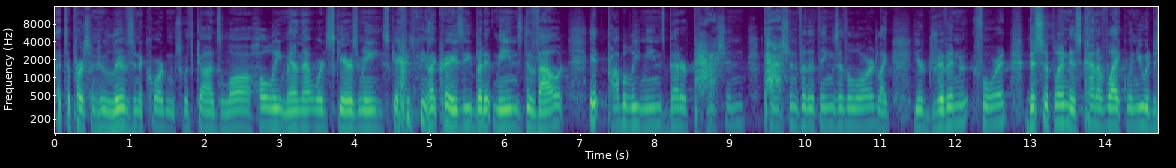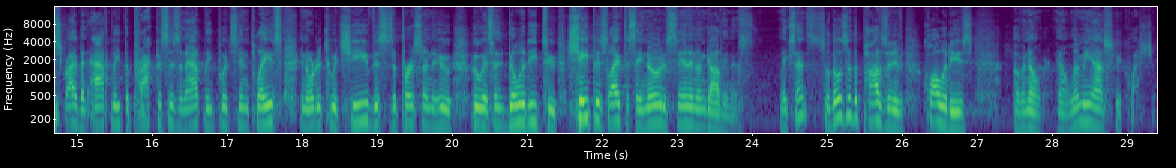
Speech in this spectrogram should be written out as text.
That's a person who lives in accordance with God's law. Holy, man, that word scares me, scares me like crazy, but it means devout. It probably means better passion, passion for the things of the Lord, like you're driven for it. Disciplined is kind of like when you would describe an athlete, the practices an athlete puts in place in order to achieve. This is a person who, who has the ability to shape his life to say no to sin and ungodliness. Make sense? So those are the positive qualities of an elder. Now, let me ask you a question.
